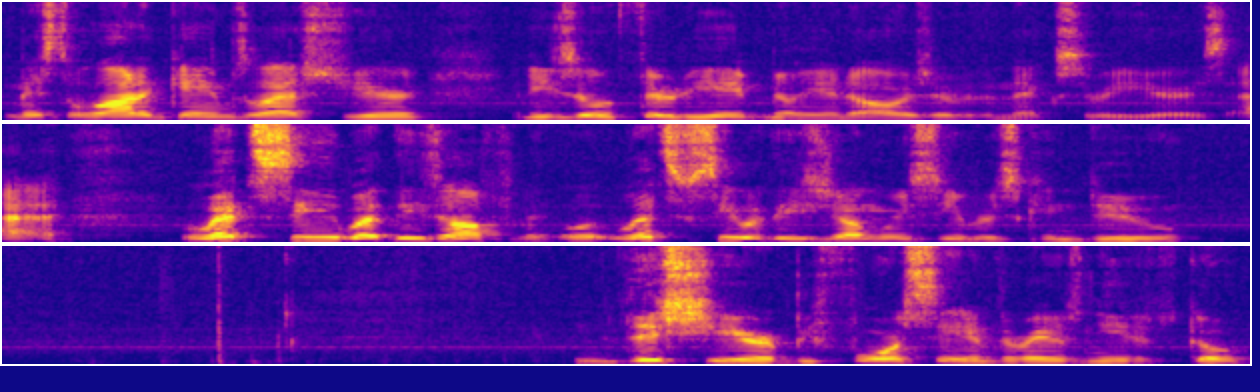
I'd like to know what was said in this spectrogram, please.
missed a lot of games last year, and he's owed 38 million dollars over the next three years. I, let's see what these off. Let's see what these young receivers can do this year before seeing if the Raiders need to go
